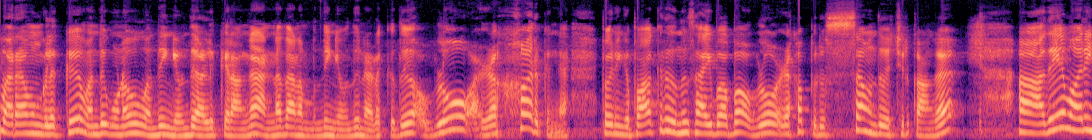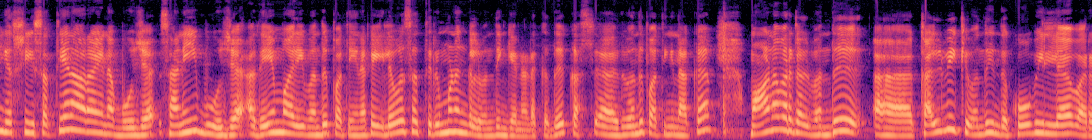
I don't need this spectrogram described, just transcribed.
வரவங்களுக்கு வந்து உணவு வந்து இங்கே வந்து அழுக்கிறாங்க அன்னதானம் வந்து இங்கே வந்து நடக்குது. அவ்வளோ அழகாக இருக்குங்க. இப்போ நீங்கள் பார்க்குறது வந்து சாய்பாபா அவ்வளோ அழகாக பெருசாக வந்து வச்சுருக்காங்க. அதே மாதிரி இங்கே ஸ்ரீ சத்யநாராயண பூஜை சனி பூஜை அதே மாதிரி வந்து பார்த்திங்கனாக்கா இலவச திருமணங்கள் வந்து இங்கே நடக்குது. கஷ்ட இது வந்து பார்த்திங்கனாக்கா மாணவர்கள் வந்து கல்விக்கு வந்து இந்த கோவிலில் வர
